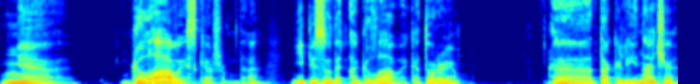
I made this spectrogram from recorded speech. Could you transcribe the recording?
э, главы, скажем, да, не эпизоды, а главы, которые э, так или иначе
